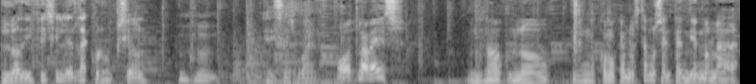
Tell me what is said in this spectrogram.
lo difícil es la corrupción. Y dices, bueno, Otra vez. no, no, no, como que no estamos entendiendo nada.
